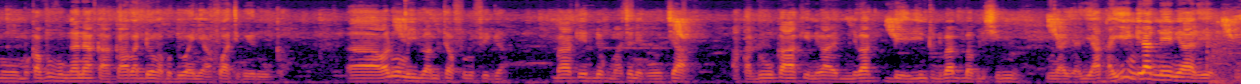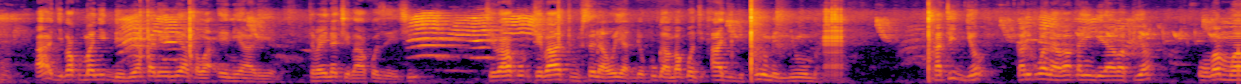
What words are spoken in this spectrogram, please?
Mu- mu kavuvungana ako akabaddewo nga bobi wine akwatibwa eruuka. Ah, waliwo omuyimbi wa mitafulufiga bakedde ku makya ne bookya akaduuka ke ne ba- ne bakba ebintu ne babba buli kimu. Nga ya- yakayingira ne nrm aji bakumanyidde emyaka n'emyaka wa nrm tebalina kyebakoze eki? Kyebaku- tebatuuse nawe yadde kugambako nti aji gifuluma ennyumba. Katijjo kali kuba naabakayingira abapya oba mwe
